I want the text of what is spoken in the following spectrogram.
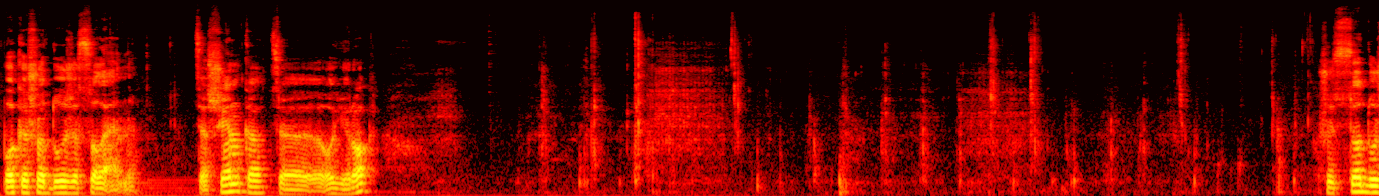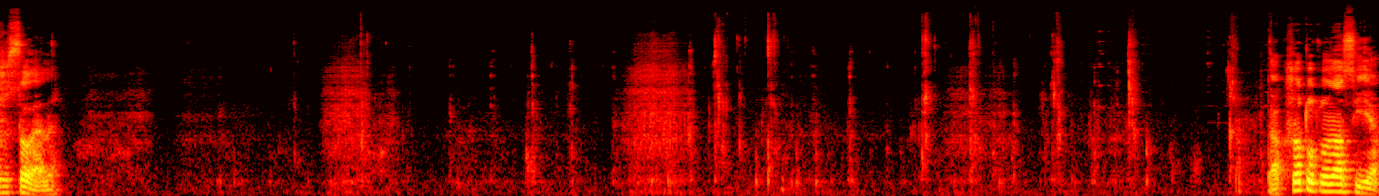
Поки що дуже солене. Це шинка, це огірок. Щось все дуже солене. Що тут у нас є?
